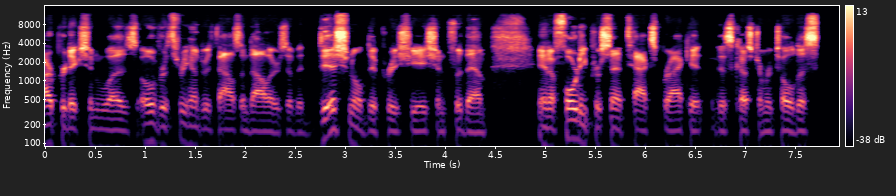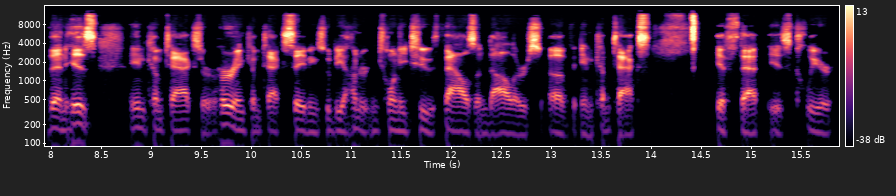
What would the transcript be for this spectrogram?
Our prediction was over $300,000 of additional depreciation for them in a 40% tax bracket. This customer told us then his income tax or her income tax savings would be $122,000 of income tax if that is clear.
